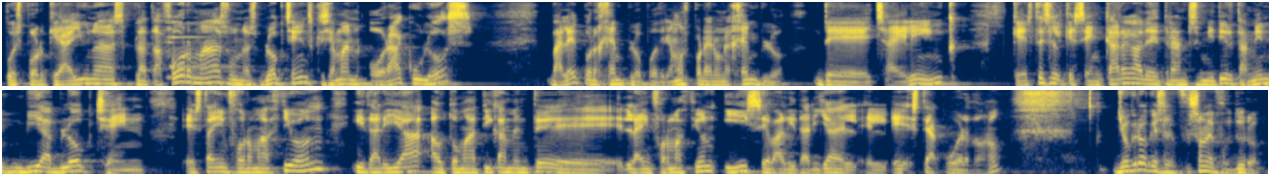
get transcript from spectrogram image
Pues porque hay unas plataformas, unas blockchains que se llaman oráculos, ¿vale? Por ejemplo, podríamos poner un ejemplo de Chainlink, que este es el que se encarga de transmitir también vía blockchain esta información y daría automáticamente eh, la información y se validaría este acuerdo, ¿no? Yo creo que son el futuro.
